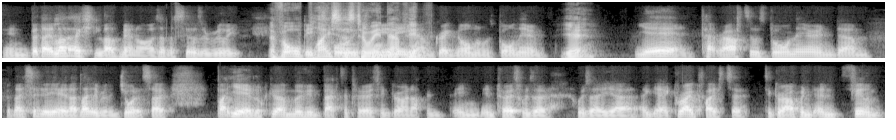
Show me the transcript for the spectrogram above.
and but they lo- actually loved Mount Isa. It was a really of all places to end up in. Um, Greg Norman was born there. And, yeah, yeah, and Pat Rafter was born there, and um, but they said yeah, they, they really enjoyed it. So, but yeah, look, uh, moving back to Perth and growing up in, in, in Perth was a was a, uh, a yeah, great place to to grow up and, and feeling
